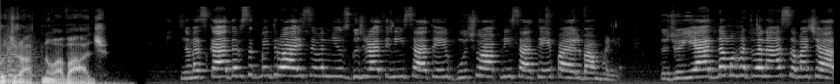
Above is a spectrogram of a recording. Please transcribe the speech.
ગુજરાતનો અવાજ. નમસ્કાર દર્શક મિત્રો આઈ સેવન ન્યૂઝ ગુજરાતીની સાથે હું છું આપની સાથે પાયલ બામભણિયા. તો જોઈએ આજના મહત્વના સમાચાર.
